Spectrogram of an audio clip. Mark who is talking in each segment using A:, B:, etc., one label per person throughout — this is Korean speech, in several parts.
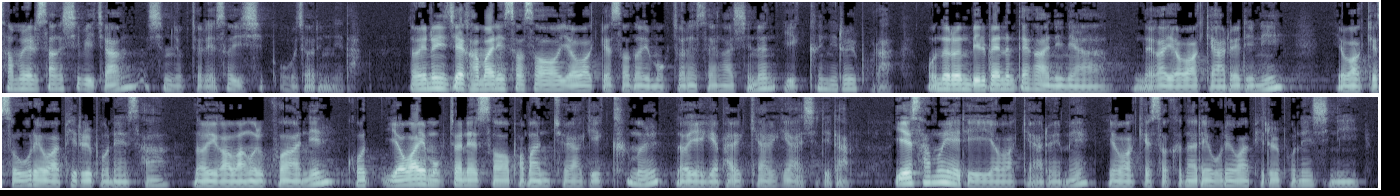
A: 사무엘상 12장 16절에서 25절입니다. 너희는 이제 가만히 서서 여호와께서 너희 목전에서 행하시는 이 큰 일을 보라. 오늘은 밀베는 때가 아니냐. 내가 여호와께 아뢰리니 여호와께서 우레와 비를 보내사 너희가 왕을 구한 일곧 여호와의 목전에서 범한 죄악이 큼을 너희에게 밝게 알게 하시리라. 이에 사무엘이 여호와께 아뢰매 여호와께서 그날에 우레와 비를 보내시니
